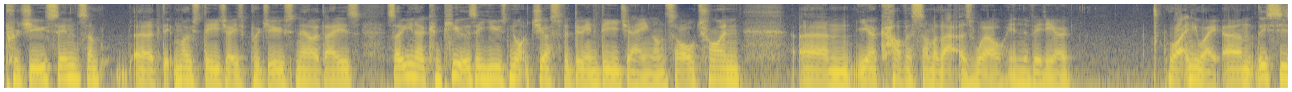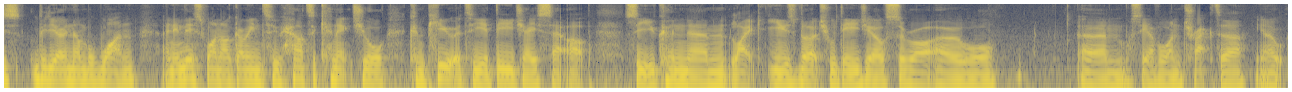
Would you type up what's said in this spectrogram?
producing. Some uh, most DJs produce nowadays. So you know, computers are used not just for doing DJing on. So I'll try and um, you know cover some of that as well in the video. Right, anyway, um, this is video number one, and in this one I'll go into how to connect your computer to your DJ setup so you can um, like use Virtual DJ or Serato or um, what's the other one, Traktor, you know,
